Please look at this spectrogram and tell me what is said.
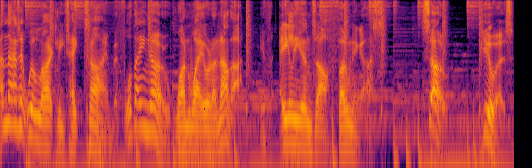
and that it will likely take time before they know, one way or another, if aliens are phoning us. So, viewers,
